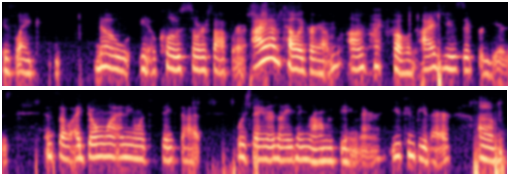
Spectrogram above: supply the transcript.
is like, no, you know, closed source software. I have Telegram on my phone. I've used it for years. And so I don't want anyone to think that we're saying there's anything wrong with being there. You can be there. Um,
